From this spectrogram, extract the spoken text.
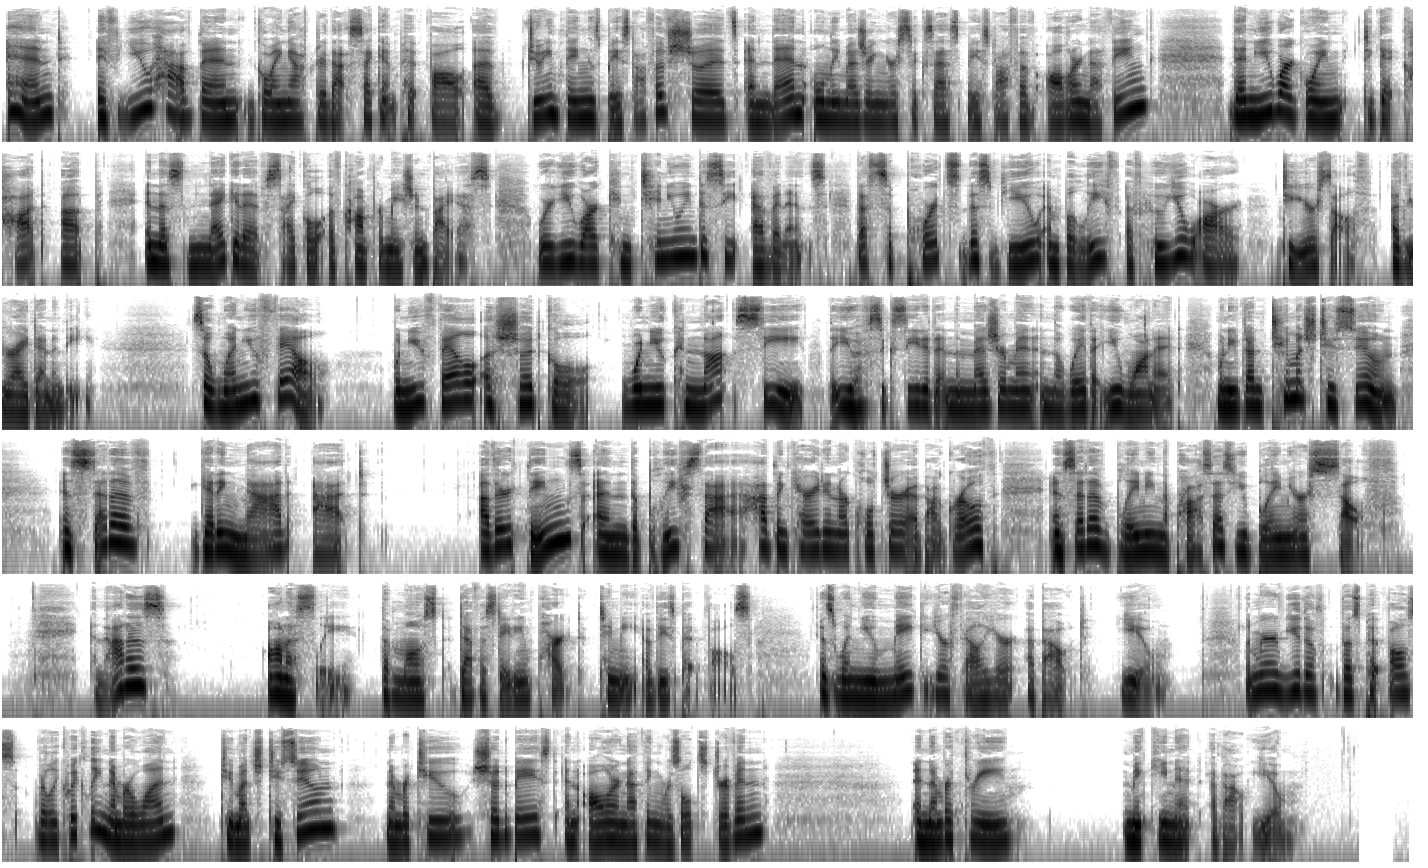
And if you have been going after that second pitfall of doing things based off of shoulds and then only measuring your success based off of all or nothing, then you are going to get caught up in this negative cycle of confirmation bias where you are continuing to see evidence that supports this view and belief of who you are to yourself, of your identity. So when you fail, when you fail a should goal when you cannot see that you have succeeded in the measurement and the way that you want it, when you've done too much too soon, instead of getting mad at other things and the beliefs that have been carried in our culture about growth, instead of blaming the process, you blame yourself. And that is honestly the most devastating part to me of these pitfalls is when you make your failure about you. Let me review the, those pitfalls really quickly. Number one, too much too soon. Number two, should based and all or nothing results driven. And number three, making it about you.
